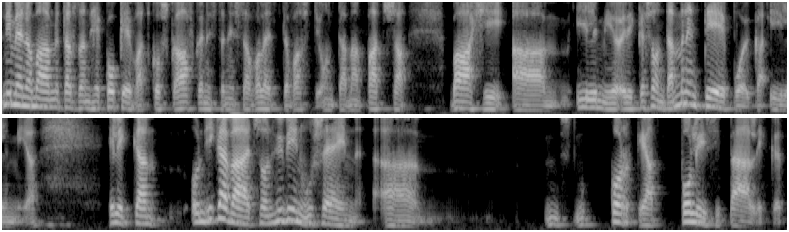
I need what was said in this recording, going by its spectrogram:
Nimenomaan me tarkoitan, he kokevat, koska Afganistanissa valitettavasti on tämä patsa bahi ähm, ilmiö eli se on tämmöinen T-poika-ilmiö. Eli on ikävää, että se on hyvin usein äh, korkeat poliisipäälliköt,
